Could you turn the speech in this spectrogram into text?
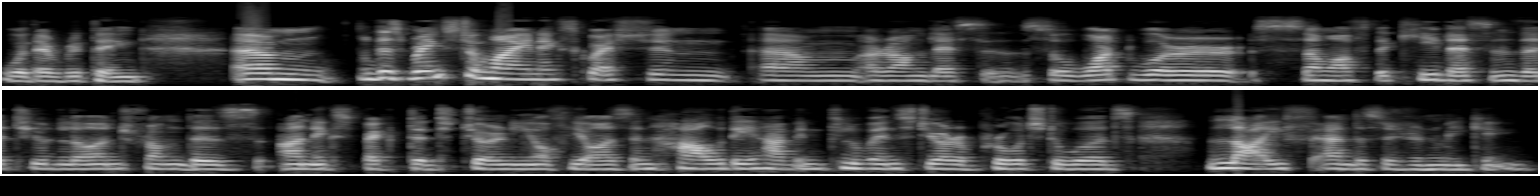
with everything. Um, this brings to my next question um, around lessons. So, what were some of the key lessons that you learned from this unexpected journey of yours and how they have influenced your approach towards life and decision making?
